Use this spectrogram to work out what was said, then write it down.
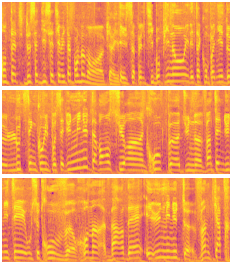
en tête de cette 17e étape pour le moment, euh, Pierre-Yves. Il s'appelle Thibaut Pinot, il est accompagné de Lutsenko, il possède une minute d'avance sur un groupe d'une vingtaine d'unités où se trouve Romain Bardet et une minute 24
